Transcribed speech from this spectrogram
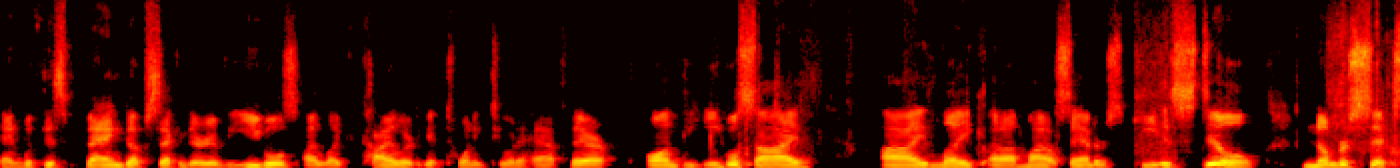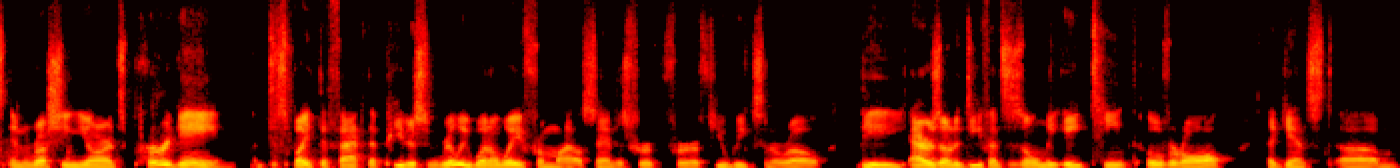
And with this banged up secondary of the Eagles, I like Kyler to get 22 and a half there. On the Eagles side, I like uh, Miles Sanders. He is still number six in rushing yards per game, despite the fact that Pederson really went away from Miles Sanders for, for a few weeks in a row. The Arizona defense is only 18th overall against um,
